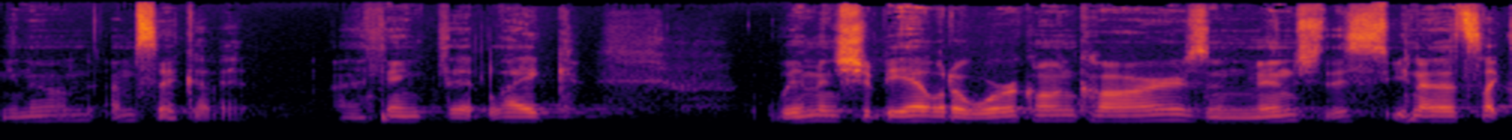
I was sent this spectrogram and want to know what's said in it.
You know, I'm, I'm sick of it. I think that, like, women should be able to work on cars and men should, this you know it's like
